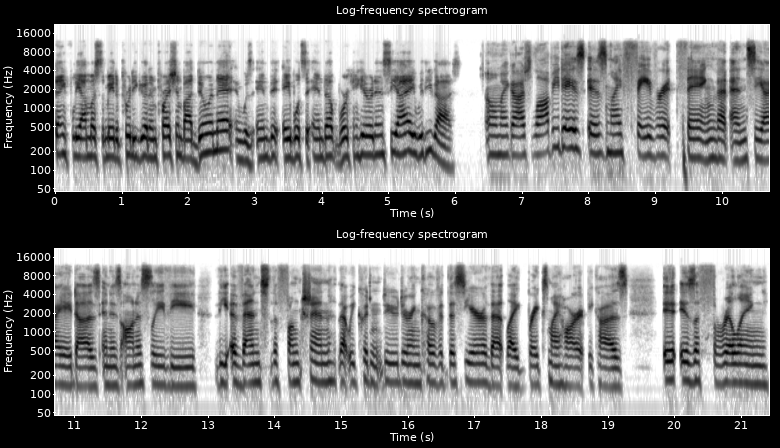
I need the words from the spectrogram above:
thankfully, I must have made a pretty good impression by doing that and was able to end up working here at NCIA with you guys. Oh my gosh, lobby days is my favorite thing that NCIA does and is honestly the the event, the function that we couldn't do during COVID this year that like breaks my heart because it is a thrilling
